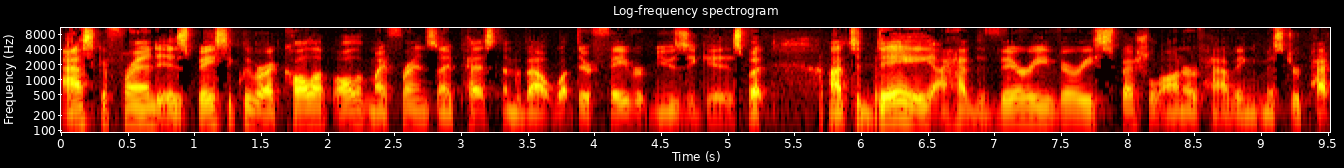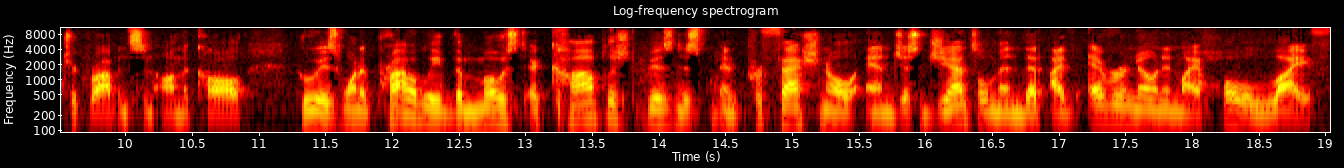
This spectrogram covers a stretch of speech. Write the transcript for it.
Ask a Friend is basically where I call up all of my friends and I pest them about what their favorite music is. But uh, today I have the very, very special honor of having Mr. Patrick Robinson on the call, who is one of probably the most accomplished business and professional and just gentleman that I've ever known in my whole life.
